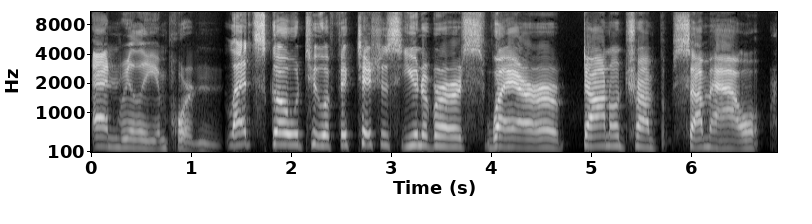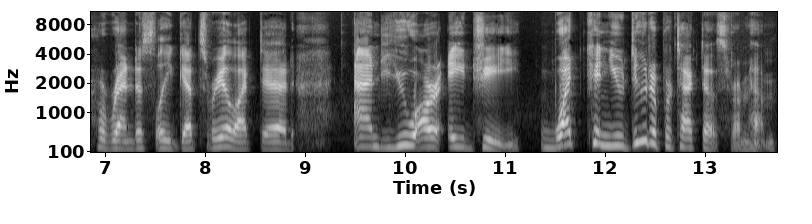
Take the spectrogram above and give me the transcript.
and really important. Let's go to a fictitious universe where Donald Trump somehow horrendously gets reelected and you are AG what can you do to protect us from him?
